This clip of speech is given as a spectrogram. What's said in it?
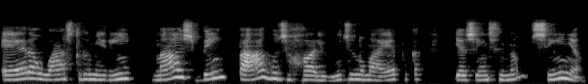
era o astro mirim mais bem pago de Hollywood numa época que a gente não tinha,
